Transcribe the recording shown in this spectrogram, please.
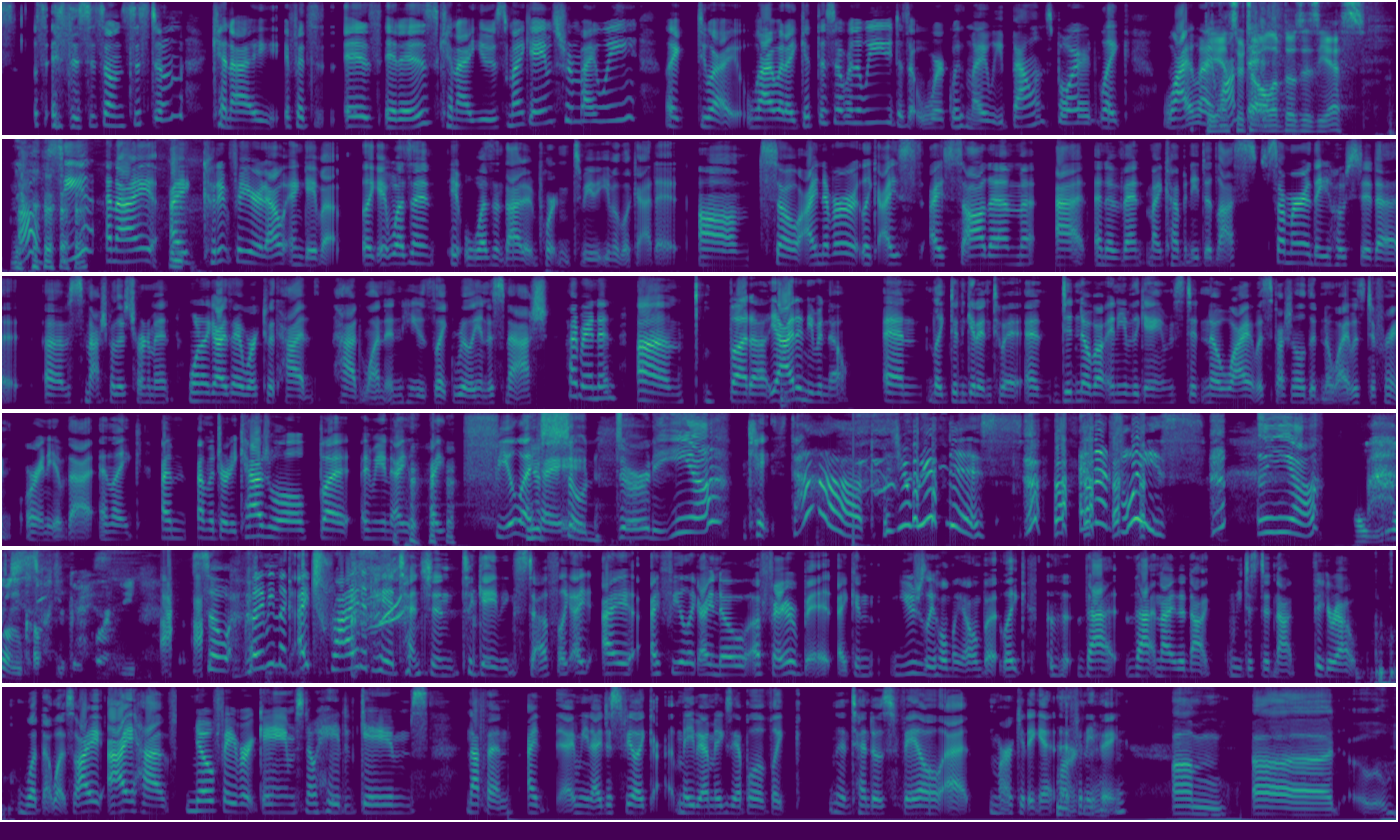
Is this its own system? Can I, if it's is it is, can I use my games from my Wii? Like, do I? Why would I get this over the Wii? Does it work with my Wii balance board? Like, why would I want to? The answer to all of those is yes. Oh, see, and I I couldn't figure it out and gave up. Like it wasn't it wasn't that important to me to even look at it. Um, so I never like I I saw them at an event my company did last summer. They hosted a a Smash Brothers tournament. One of the guys I worked with had had one, and he was like really into Smash. Hi, Brandon. Um, but uh, yeah, I didn't even know and like didn't get into it and didn't know about any of the games didn't know why it was special didn't know why it was different or any of that and like i'm i'm a dirty casual but i mean i i feel like You're i so dirty. Yeah. okay stop with your weirdness and that voice Yeah. Are you uncomfortable, Courtney? so but i mean like i try to pay attention to gaming stuff like i i i feel like i know a fair bit i can usually hold my own but like th- that that and i did not we just did not figure out what that was so i i have no favorite games no hated games nothing i i mean i just feel like maybe i'm an example of like Nintendo's fail at marketing it, Marketing. if anything. Um. Uh.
